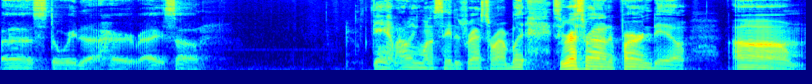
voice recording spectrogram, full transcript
uh, story that I heard, right? So, damn, I don't even want to say this restaurant, but it's a restaurant in Ferndale. Um,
